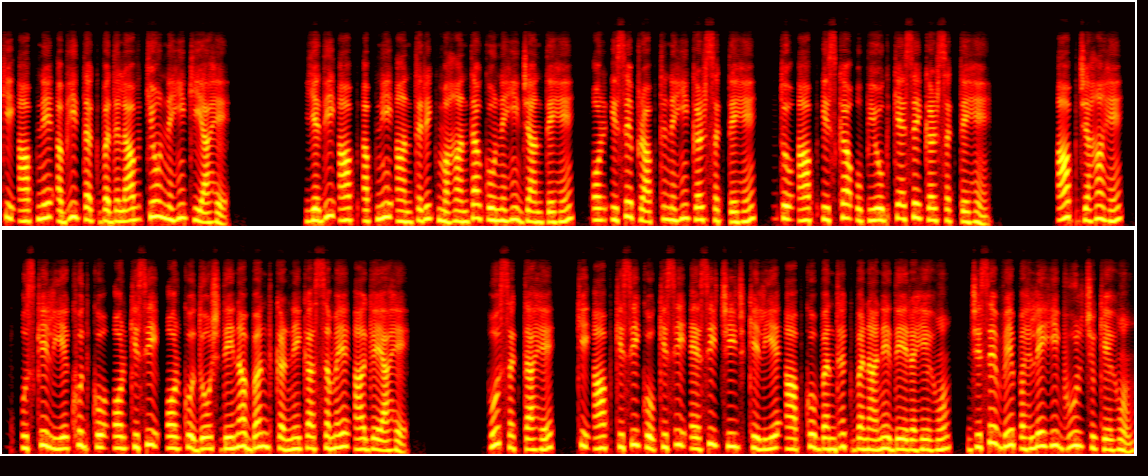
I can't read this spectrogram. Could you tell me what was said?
कि आपने अभी तक बदलाव क्यों नहीं किया है। यदि आप अपनी आंतरिक महानता को नहीं जानते हैं और इसे प्राप्त नहीं कर सकते हैं तो आप इसका उपयोग कैसे कर सकते हैं? आप जहाँ हैं, उसके लिए खुद को और किसी और को दोष देना बंद करने का समय आ गया है। हो सकता है कि आप किसी को किसी ऐसी चीज़ के लिए आपको बंधक बनाने दे रहे हों, जिसे वे पहले ही भूल चुके हों।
